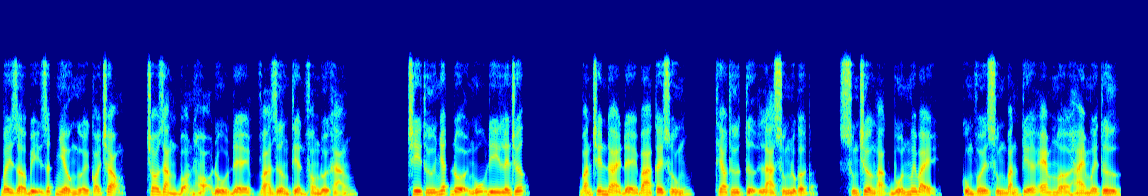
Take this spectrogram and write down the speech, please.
bây giờ bị rất nhiều người coi trọng, cho rằng bọn họ đủ để và Dương Tiền Phong đối kháng. Chi thứ nhất đội ngũ đi lên trước. Bắn trên đài để ba cây súng, theo thứ tự là súng lục ớt, súng trường ạc 47, cùng với súng bắn tỉa M24.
